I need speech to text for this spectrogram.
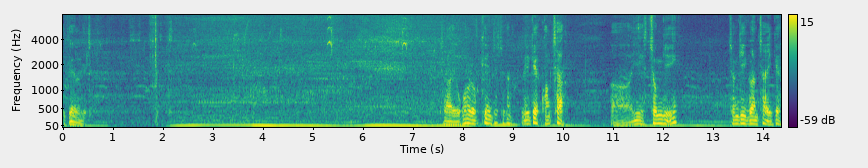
이게 자 요거를 이렇게 이제 지금 이게 광차 어, 이 전기 전기관차 이게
